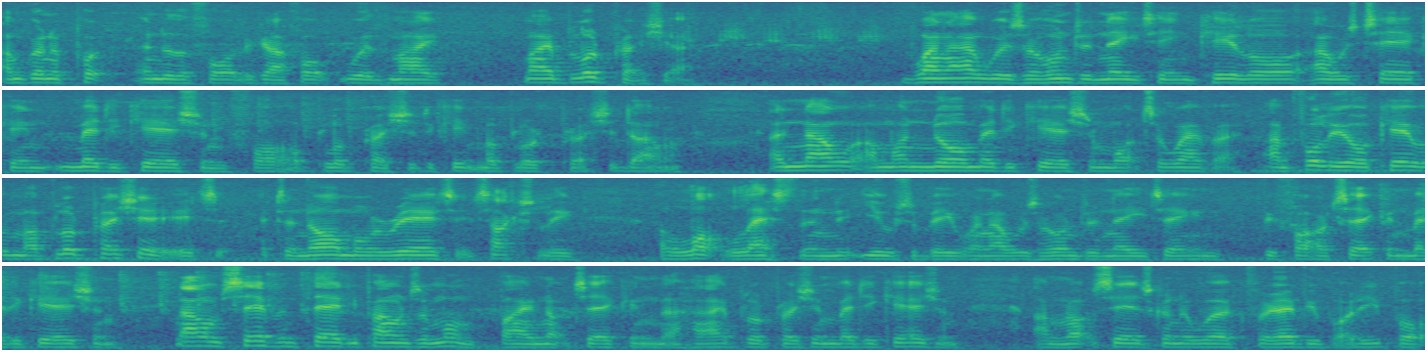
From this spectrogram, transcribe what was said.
I'm going to put another photograph up with my, my blood pressure when I was 118 kilo, I was taking medication for blood pressure to keep my blood pressure down. And now I'm on no medication whatsoever. I'm fully okay with my blood pressure. It's at a normal rate. It's actually a lot less than it used to be when I was 118 before taking medication. Now I'm saving 30 pounds a month by not taking the high blood pressure medication. I'm not saying it's going to work for everybody, but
